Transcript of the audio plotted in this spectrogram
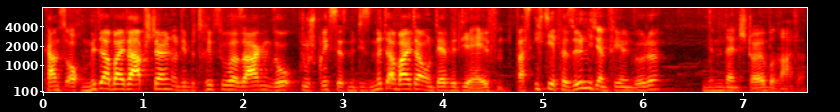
kannst du auch einen Mitarbeiter abstellen und dem Betriebsprüfer sagen, so, du sprichst jetzt mit diesem Mitarbeiter und der wird dir helfen. Was ich dir persönlich empfehlen würde, nimm deinen Steuerberater.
